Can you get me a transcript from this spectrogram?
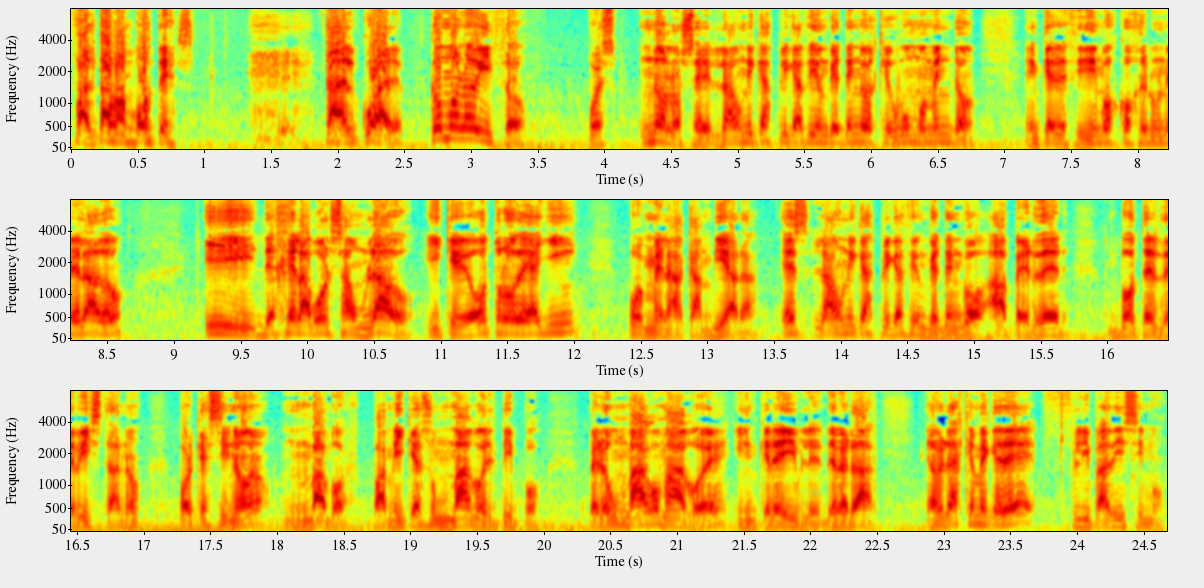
faltaban botes. Tal cual. ¿Cómo lo hizo? Pues no lo sé. La única explicación que tengo es que hubo un momento en que decidimos coger un helado y dejé la bolsa a un lado y que otro de allí pues me la cambiara. Es la única explicación que tengo a perder botes de vista, ¿no? Porque si no, vamos, para mí que es un mago el tipo. Pero un mago mago, ¿eh? Increíble, de verdad. La verdad es que me quedé flipadísimo.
